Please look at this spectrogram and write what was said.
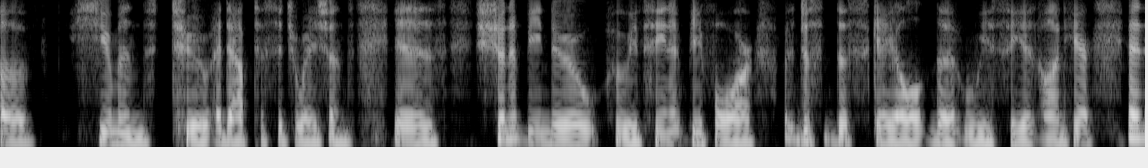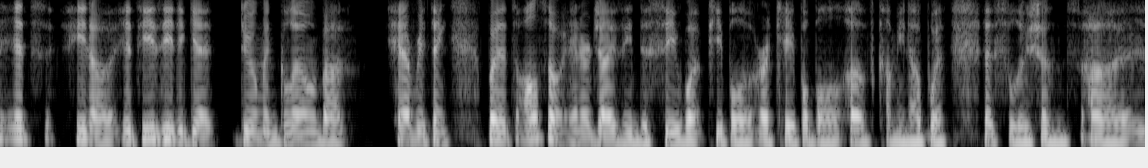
of humans to adapt to situations is shouldn't be new. We've seen it before. Just the scale that we see it on here. And it's you know it's easy to get doom and gloom about everything but it's also energizing to see what people are capable of coming up with as solutions uh,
